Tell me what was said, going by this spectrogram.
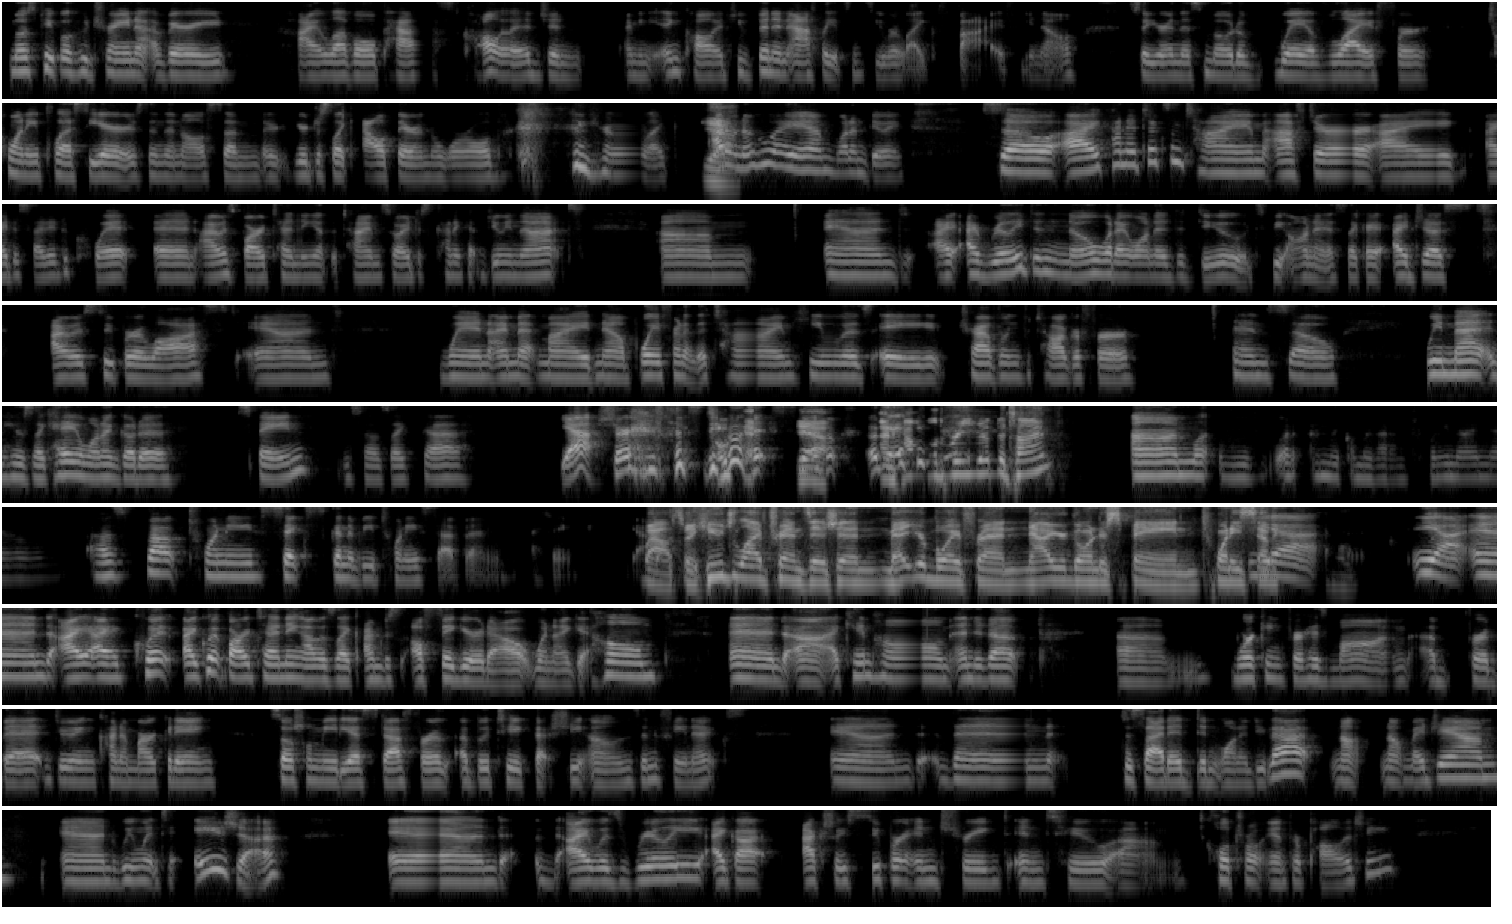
most people who train at a very high level past college and I mean in college you've been an athlete since you were like five, you know, so you're in this mode of way of life for 20 plus years and then all of a sudden you're just like out there in the world and you're like yeah. I don't know who I am, what I'm doing. So I kind of took some time after I I decided to quit and I was bartending at the time so I just kind of kept doing that. Um and I, I really didn't know what I wanted to do, to be honest. Like I, I just I was super lost. And when I met my now boyfriend at the time, he was a traveling photographer. And so we met and he was like, Hey, I want to go to Spain. And so I was like, uh, yeah, sure. Let's do Okay, it. So, yeah. Okay. And how old were you at the time? Um, what, what, I'm like, oh my God, I'm 29 now. I was about 26, going to be 27, I think. Yeah. Wow. So huge life transition, met your boyfriend. Now you're going to Spain, 27. Yeah. Yeah. And I, I quit, I quit bartending. I was like, I'm just, I'll figure it out when I get home. And uh, I came home, ended up um, working for his mom uh, for a bit, doing kind of marketing, social media stuff for a boutique that she owns in Phoenix. And then decided didn't want to do that, not not my jam. And we went to Asia and I was really I got actually super intrigued into um, cultural anthropology.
